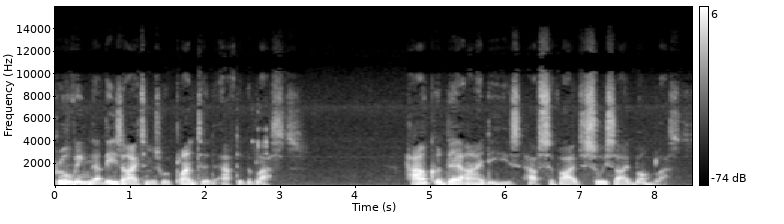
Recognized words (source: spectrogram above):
proving that these items were planted after the blasts. How could their IDs have survived suicide bomb blasts?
